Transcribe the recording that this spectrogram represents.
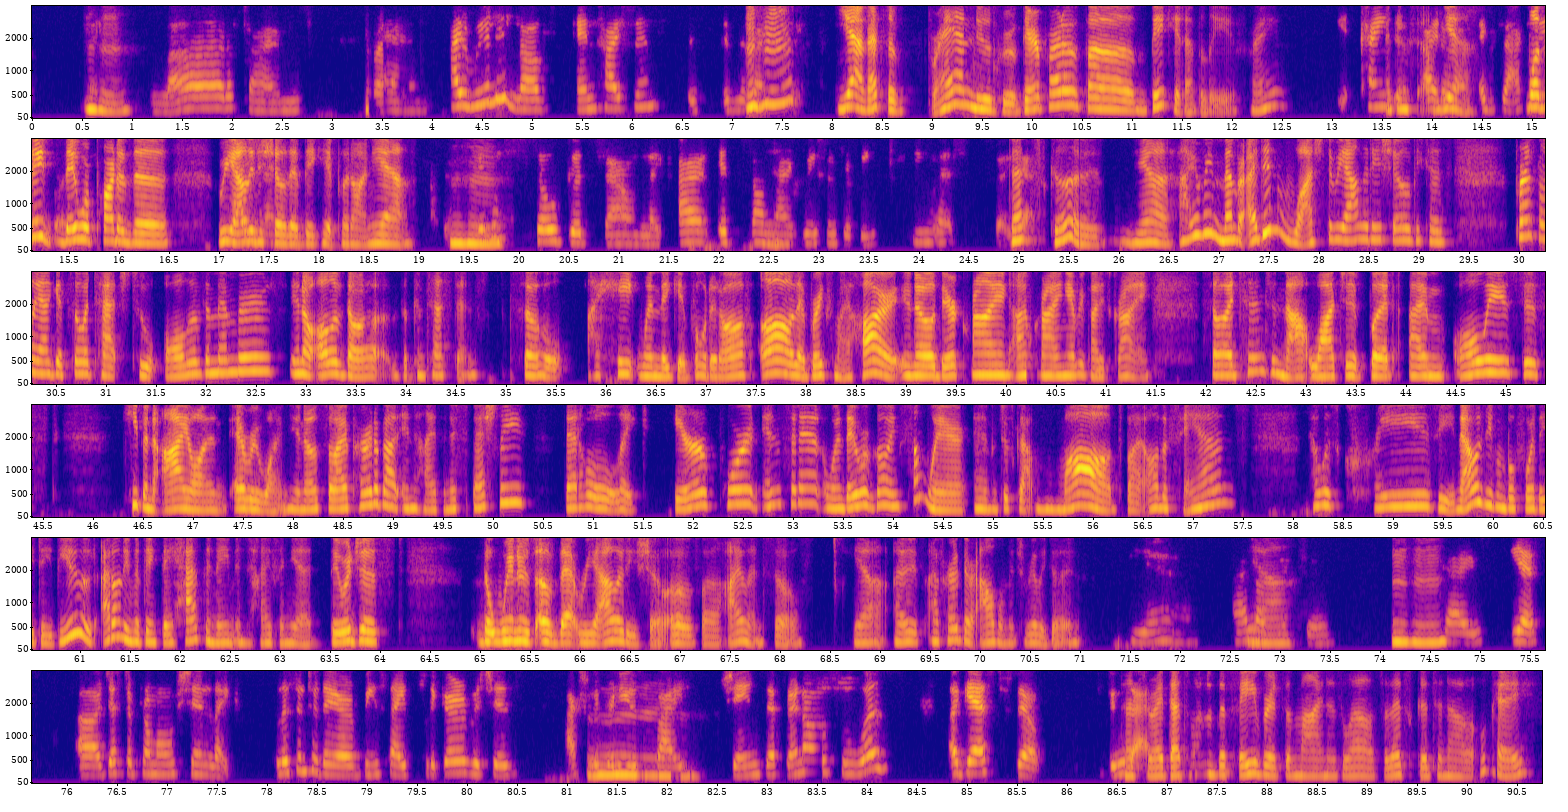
Like- Mhm. a lot of times, Right. and I really love ENHYPEN. Is is it Mhm. right? Yeah, that's a brand new group. They're part of uh Big Hit, I believe, right? Yeah, Kind I of. think so, I don't yeah. exactly. Well, they they were part of the reality yeah. show that Big Hit put on. Yeah. it Mhm. was so good sound. Like I, it's on Yeah. my recent repeat list. So yeah. That's good. Yeah. I remember I didn't watch the reality show because personally I get so attached to all of the members, you know, all of the the contestants. So I hate when they get voted off. Oh, that breaks my heart. You know, they're crying, I'm crying, everybody's crying. So I tend to not watch it, but I'm always just keep an eye on everyone, you know. So I've heard about Enhypen, especially that whole like airport incident when they were going somewhere and just got mobbed by all the fans. That was crazy. That was even before they debuted. I don't even think they had the name ENHYPEN yet. They were just the winners of that reality show of uh, I-LAND. So, yeah, I've I've heard their album. It's really good. Yeah, I Yeah. love it too. Mm-hmm. Guys, yes, uh, just a promotion. Like, listen to their B-side Flicker, which is actually produced by Mm. James F. Reynolds, who was a guest. So, do that. That's that. right. That's one of the favorites of mine as well. So that's good to know. Okay.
